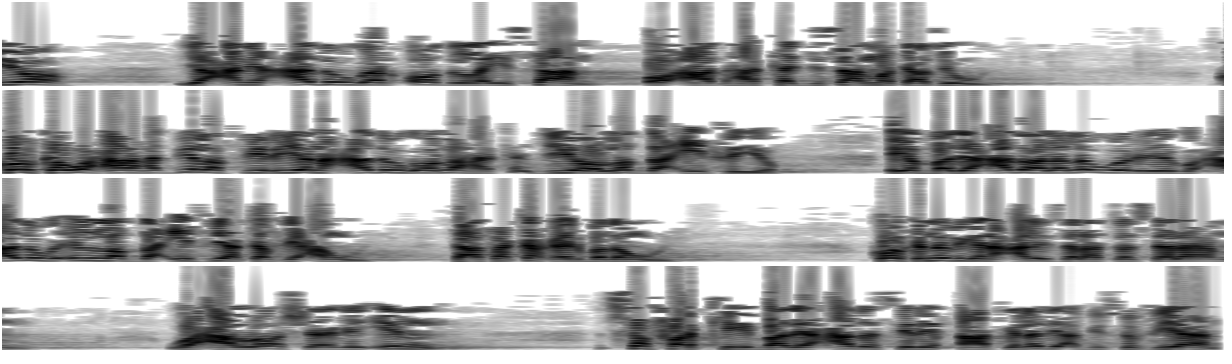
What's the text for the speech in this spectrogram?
iyo yacni cadowgan ood laysaan oo aad harkajisaan markaasi wey kolka waxaa haddii la fiiriyana cadowga oo la harkajiyo oo la daciifiyo iyo badeecada lala wareego cadowga in la daciifiya ka fiican wey taasa ka khayr badan wey kolka nebigeena calayh salaatu wasalaam waxaa loo sheegay in safarkii badeecada siday qaafiladii abi sufyaan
